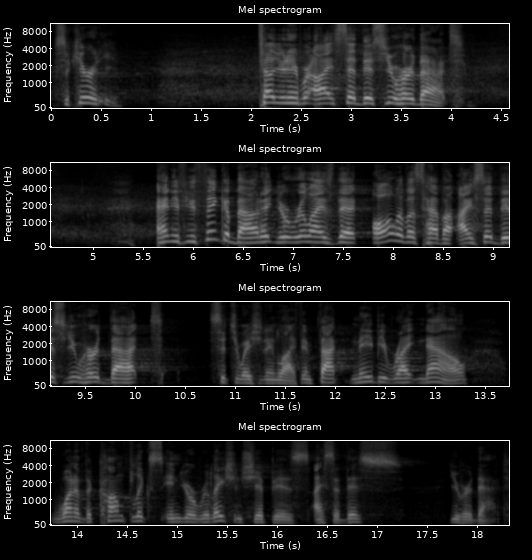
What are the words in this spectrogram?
Security. Tell your neighbor, I said this, you heard that. And if you think about it, you'll realize that all of us have a I said this, you heard that situation in life. In fact, maybe right now, one of the conflicts in your relationship is I said this, you heard that.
